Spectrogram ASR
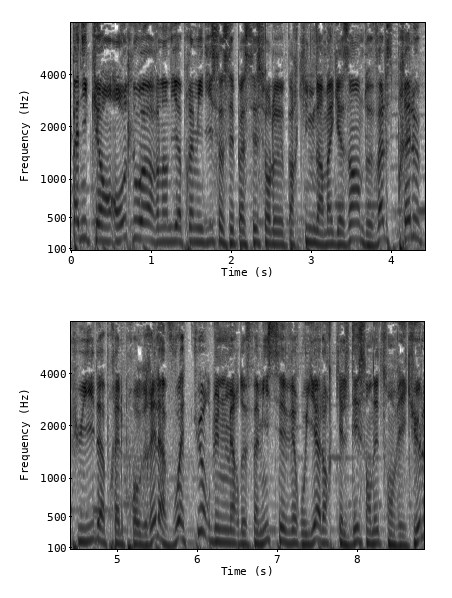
Panique en Haute-Loire, lundi après-midi, ça s'est passé sur le parking d'un magasin de Vals près le Puy. D'après le progrès, la voiture d'une mère de famille s'est verrouillée alors qu'elle descendait de son véhicule.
